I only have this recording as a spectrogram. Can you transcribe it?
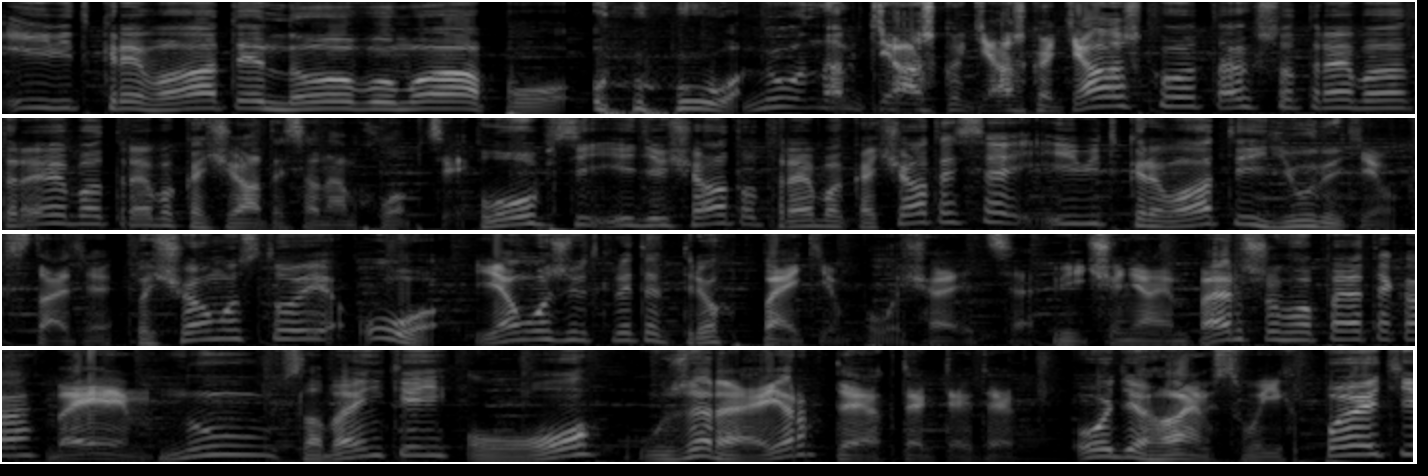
і відкривати нову мапу. Уху. Ну, нам тяжко, тяжко, тяжко, так що треба, треба, треба качатися нам, хлопці. Хлопці і дівчата, треба качатися і відкривати юнітів. Кстати, по чому стоїть? О, я можу відкрити трьох петів, виходить. Відчиняємо першого петика. Бейм. Ну, слабенький. О, уже рейер. Так, так, так, так. Одягаємо своїх петів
